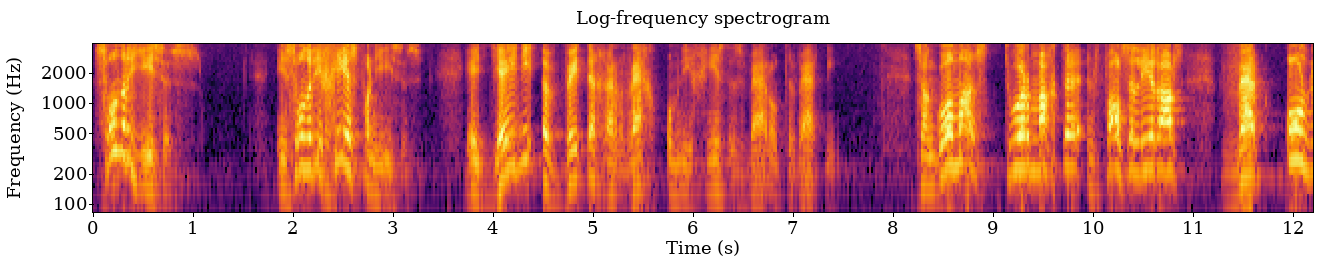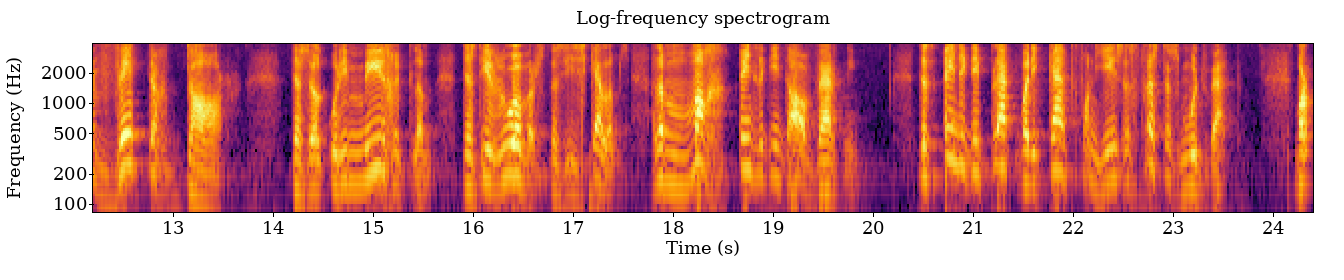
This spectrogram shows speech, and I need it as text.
Sonder Jesus en sonder die Gees van Jesus het jy nie 'n wettige reg om in die geesteswêreld te werk nie. Sangomas, toormagte en valse leraars werk onwettig daar. Dis hulle oor die muur geklim. Dis die rowers, dis die skelms. Hulle mag eintlik nie daar werk nie. Dis eintlik die plek waar die kerk van Jesus Christus moet werk. Maar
